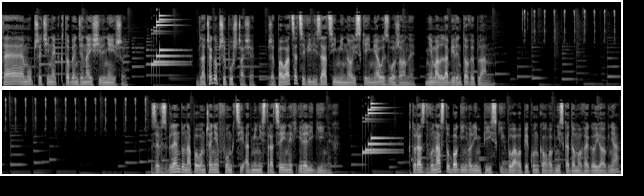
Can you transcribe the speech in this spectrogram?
Temu przecinek kto będzie najsilniejszy. Dlaczego przypuszcza się, że pałace cywilizacji minojskiej miały złożony, niemal labiryntowy plan? Ze względu na połączenie funkcji administracyjnych i religijnych. Która z dwunastu bogiń olimpijskich była opiekunką ogniska domowego i ognia?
